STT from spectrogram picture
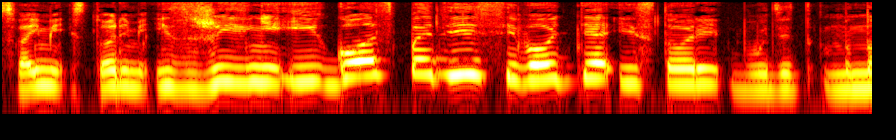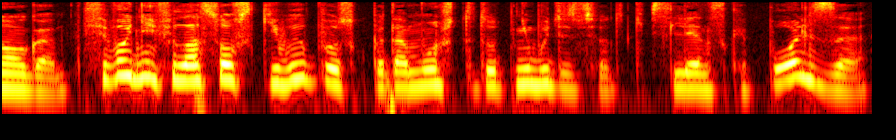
своими историями из жизни. И, господи, сегодня историй будет много. Сегодня философский выпуск, потому что тут не будет все-таки вселенской пользы,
